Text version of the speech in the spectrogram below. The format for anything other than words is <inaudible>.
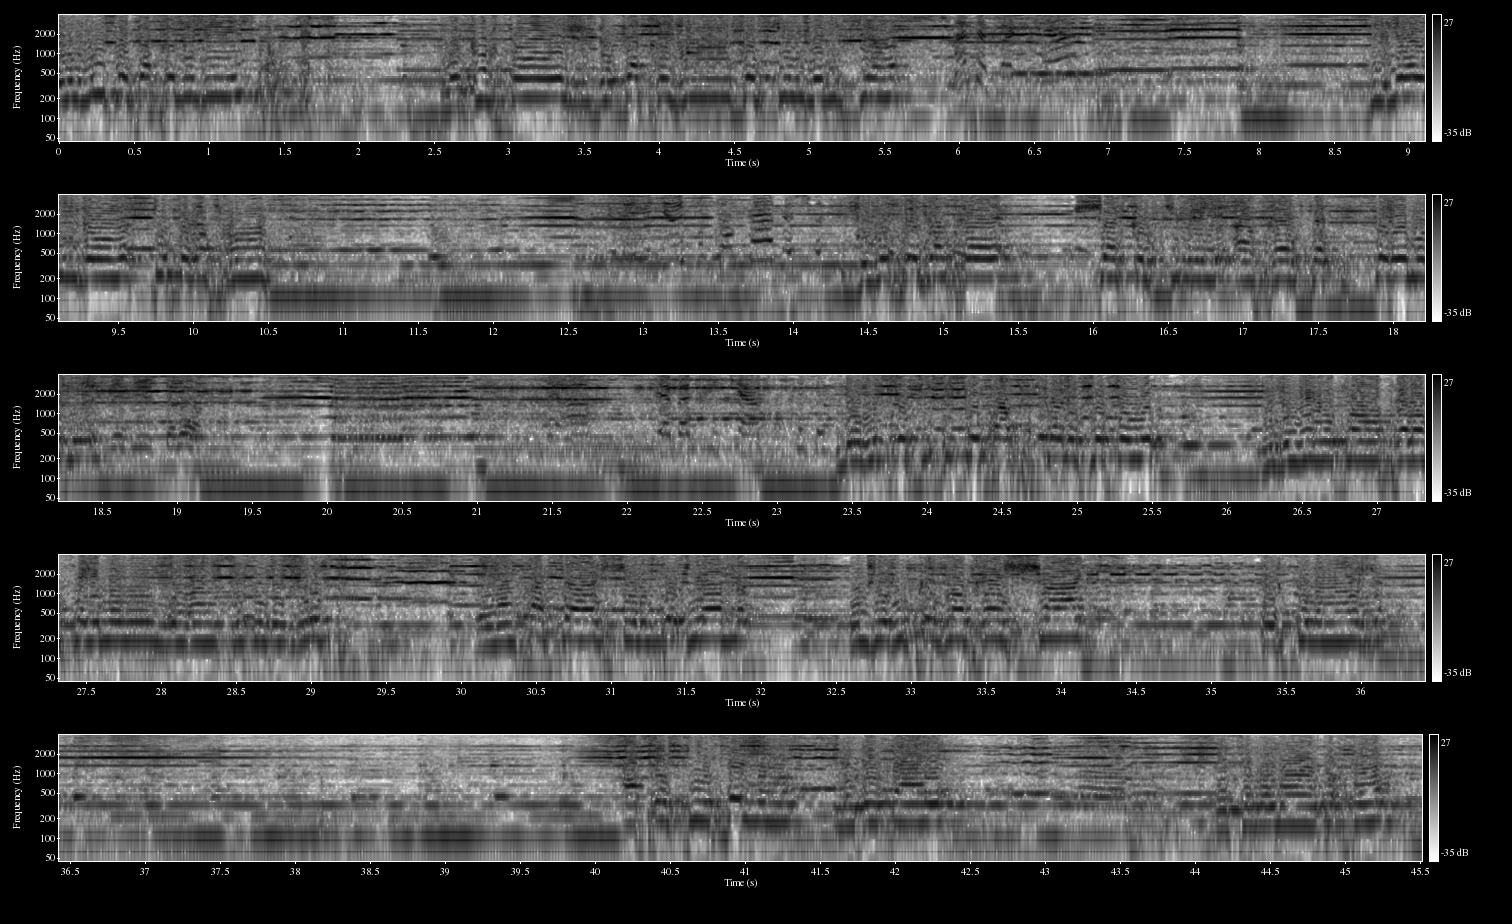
Avec vous cet après-midi, le cortège de 80 costumes vénitiens Ah, qui viennent de toute la France. Je vous présenterai chaque costumé après cette cérémonie. Tient. <laughs> Ne vous précipitez pas pour faire les photos. Vous aurez le temps après la cérémonie, il y aura une photo de groupe et un passage sur le podium où je vous présenterai chaque personnage. Appréciez seulement le détail de ce moment important.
